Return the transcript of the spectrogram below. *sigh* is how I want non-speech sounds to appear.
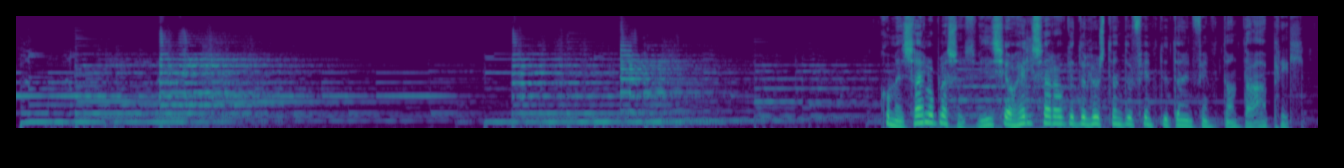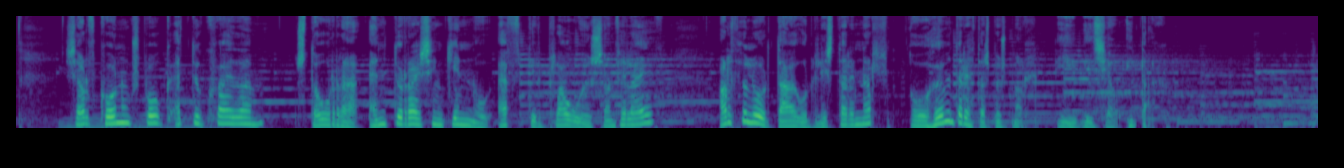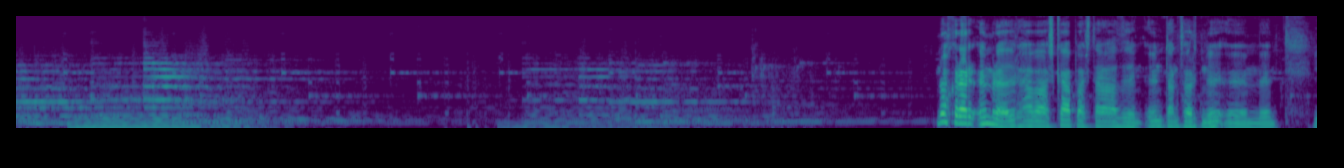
Komið sæl og blessuð, við sjá helsar á getur hlustendur 50 daginn 15. apríl. Sjálf konungsbók, eddukvæða, stóra enduræsingin og eftir pláu samfélagið, alþjóðlugur dagur listarinnar og höfundaréttarspörsmál í Viðsjá í dag. Nokkrar umræður hafa skapast að undanförnu um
